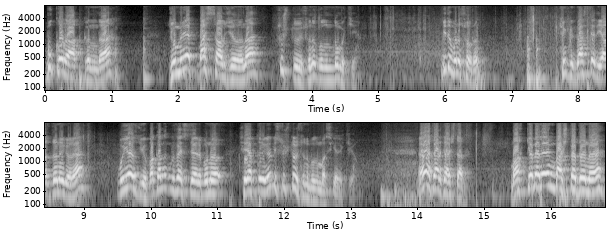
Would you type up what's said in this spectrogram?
bu konu hakkında Cumhuriyet Başsavcılığına suç duyusunu bulundu mu ki? Bir de bunu sorun. Çünkü gazetede yazdığına göre bu yazıyor. Bakanlık müfettişleri bunu şey yaptığına göre bir suç duyurusunu bulunması gerekiyor. Evet arkadaşlar. Mahkemelerin başladığını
